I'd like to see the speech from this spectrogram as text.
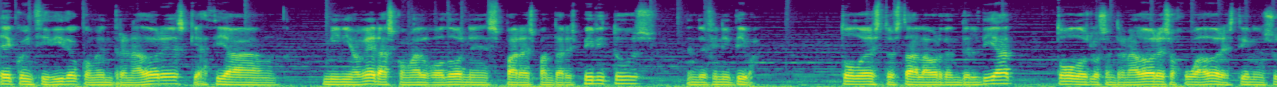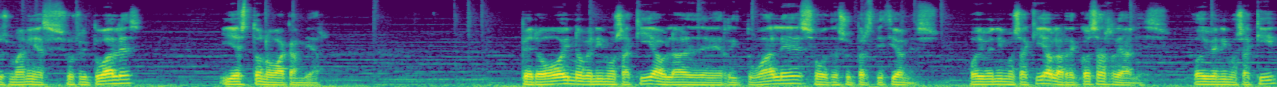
He coincidido con entrenadores que hacían mini hogueras con algodones para espantar espíritus. En definitiva, todo esto está a la orden del día. Todos los entrenadores o jugadores tienen sus manías y sus rituales y esto no va a cambiar. Pero hoy no venimos aquí a hablar de rituales o de supersticiones. Hoy venimos aquí a hablar de cosas reales. Hoy venimos aquí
